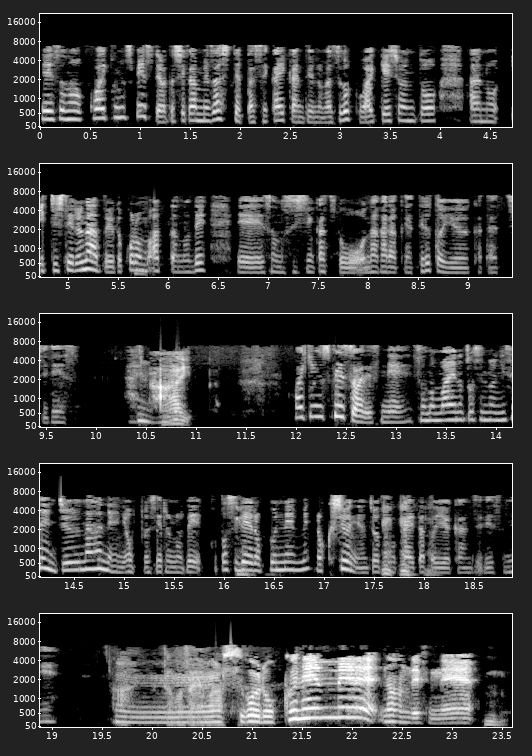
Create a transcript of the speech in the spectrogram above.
で、そのコワーキングスペースで私が目指してた世界観というのがすごくワーケーションとあの一致してるなというところもあったので、えーその推進活動を長らくやってるという形です。はい。うんはい。コワーキングスペースはですね、その前の年の2017年にオープンしてるので、今年で6年目、6周年をちょっと迎えたという感じですね。あありがとうございます。すごい、6年目なんですね。うん。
